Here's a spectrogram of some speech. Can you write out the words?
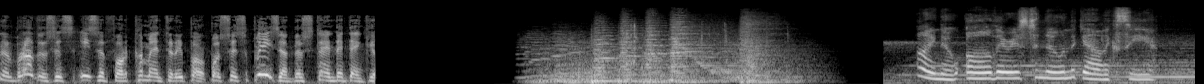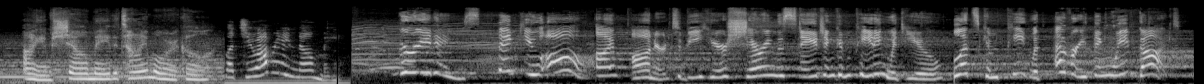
Warner Brothers is, is for commentary purposes. Please understand and thank you. I know all there is to know in the galaxy. I am Xiao Mei, the Time Oracle. But you already know me. Greetings! Thank you all! I'm honored to be here sharing the stage and competing with you. Let's compete with everything we've got.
